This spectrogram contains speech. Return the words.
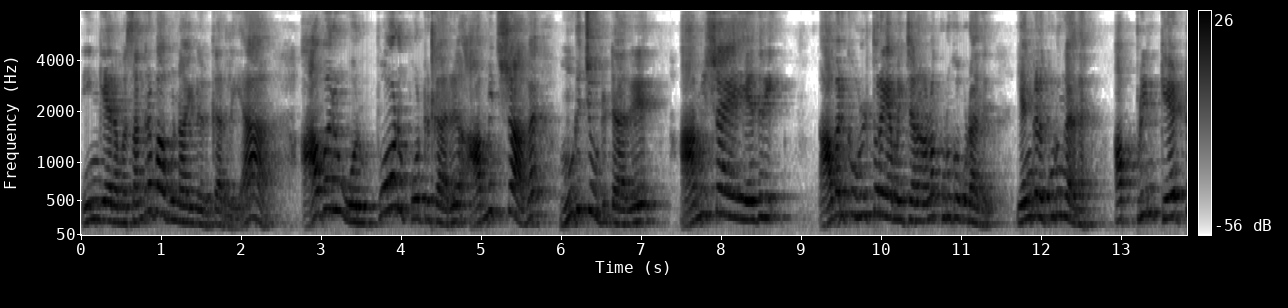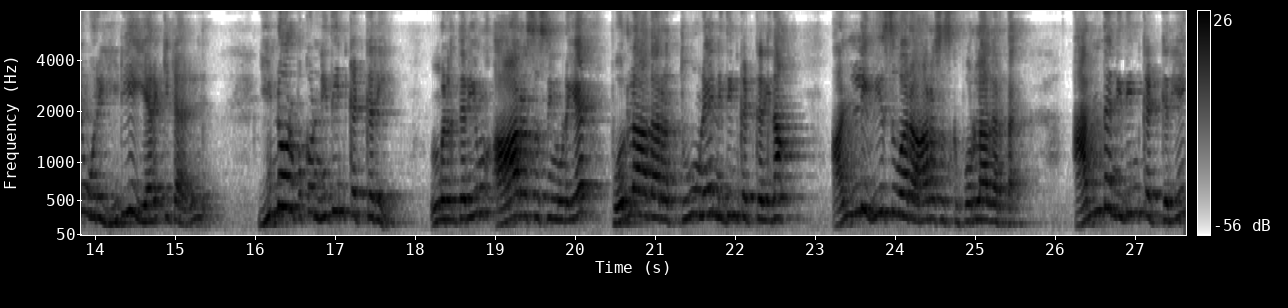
இங்கே நம்ம சந்திரபாபு நாயுடு இருக்கார் இல்லையா? அவர் ஒரு போடு போட்டிருக்காரு. அமித்ஷாவை முடிச்சு விட்டுட்டாரு. அமித்ஷா எதிரி. அவருக்கு உள்துறை அமைச்சரெல்லாம் கொடுக்கக்கூடாது எங்களுக்கு கொடுங்க அதை. அப்படின்னு கேட்டு ஒரு இடியை இறக்கிட்டாரு. இன்னொரு பக்கம் நிதின் கட்கரி. உங்களுக்கு தெரியும் ஆர்எஸ்எஸ்ஸினுடைய பொருளாதார தூணே நிதின் கட்கரி தான். அள்ளி வீசுவார் ஆர்எஸ்எஸ்க்கு பொருளாதாரத்தை. அந்த நிதின் கட்கரியை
